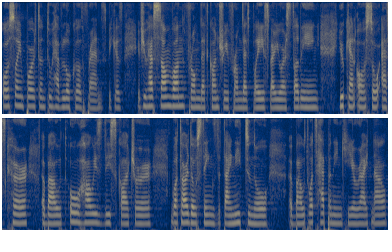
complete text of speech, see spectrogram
also important to have local friends because if you have someone from that country, from that place where you are studying, you can also ask her about, oh, how is this culture? What are those things that I need to know? about what's happening here right now.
